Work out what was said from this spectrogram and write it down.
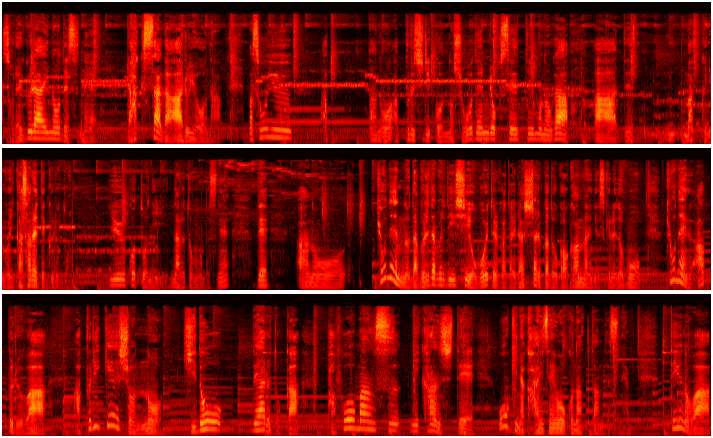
それぐらいのですね落差があるような、まあ、そういうあのアップルシリコンの省電力性っていうものがあで Mac にも生かされてくるということになると思うんですね。であの去年の WWDC 覚えてる方いらっしゃるかどうかわかんないんですけれども去年アップルはアプリケーションの起動であるとかパフォーマンスに関して大きな改善を行ったんですね。っていうのは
